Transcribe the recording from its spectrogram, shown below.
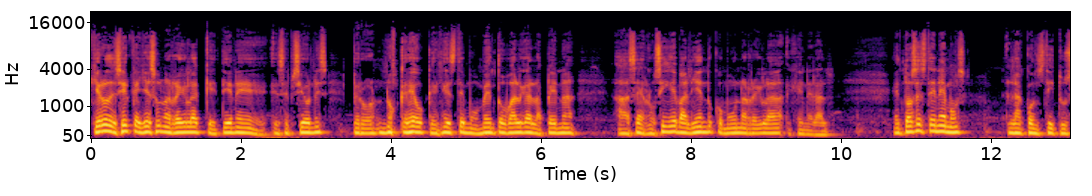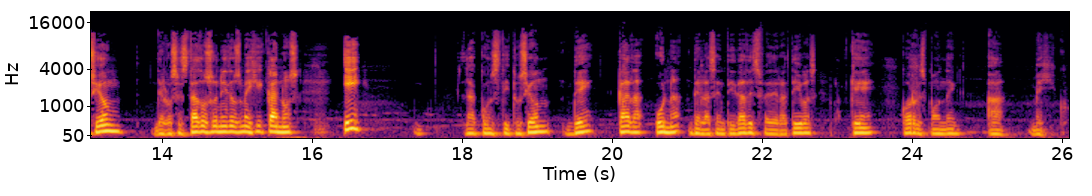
Quiero decir que ya es una regla que tiene excepciones, pero no creo que en este momento valga la pena hacerlo. Sigue valiendo como una regla general. Entonces tenemos la Constitución de los Estados Unidos mexicanos y la Constitución de cada una de las entidades federativas que corresponden a México.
